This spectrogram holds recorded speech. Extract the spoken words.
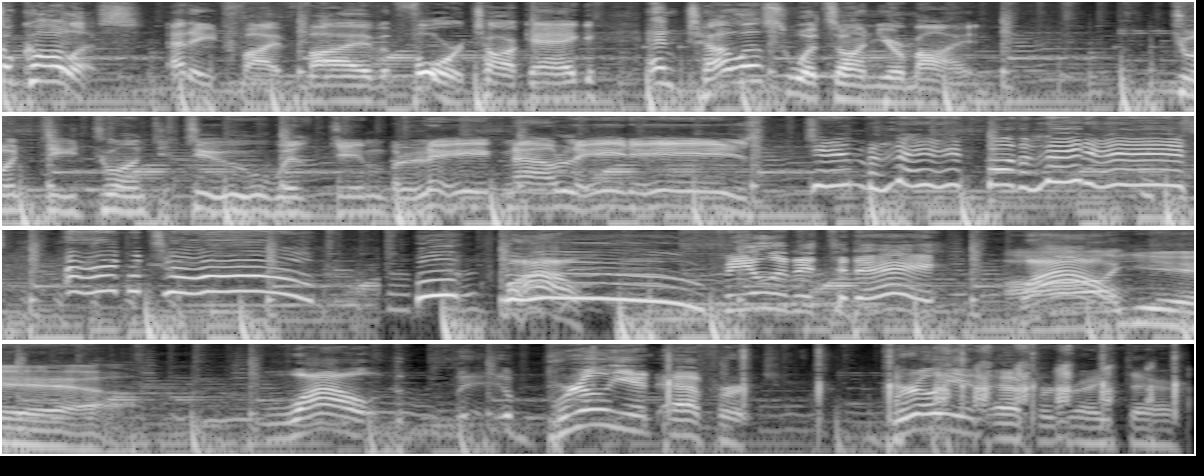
So call us at 855 4 Talk Ag and tell us what's on your mind. 2022 with Timberlake now, ladies. Timberlake for the ladies. Agritalk. Wow. Feeling it today. Wow. Oh, yeah. Wow. Brilliant effort. Brilliant effort right there.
